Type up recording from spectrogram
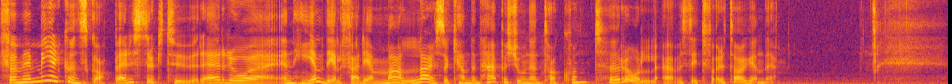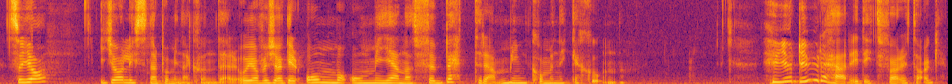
För med mer kunskaper, strukturer och en hel del färdiga mallar så kan den här personen ta kontroll över sitt företagande. Så ja, jag lyssnar på mina kunder och jag försöker om och om igen att förbättra min kommunikation. Hur gör du det här i ditt företag?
